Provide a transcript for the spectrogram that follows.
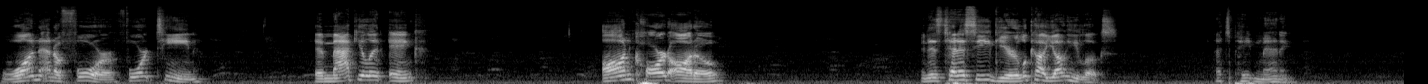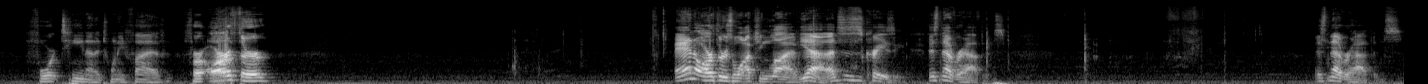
1 and a 4, 14. Immaculate ink. On card auto in his Tennessee gear. Look how young he looks. That's Peyton Manning. 14 out of 25 for Arthur. And Arthur's watching live. Yeah, that's this is crazy. This never happens. This never happens.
